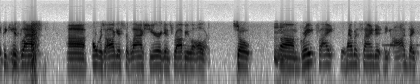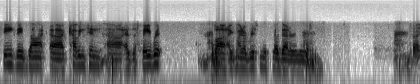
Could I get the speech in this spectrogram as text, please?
I think his last uh, fight was August of last year against Robbie Lawler. So Mhm. um, great fight. They haven't signed it. The odds, I think they've got uh, Covington uh, as a favorite, but I might have mis- misread that earlier. Ty.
